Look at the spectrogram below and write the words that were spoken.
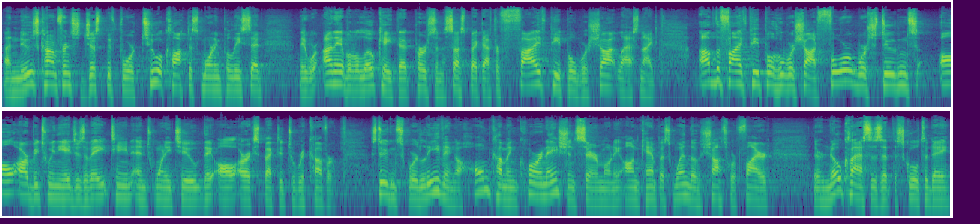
A news conference just before 2 o'clock this morning, police said they were unable to locate that person, a suspect, after five people were shot last night. Of the five people who were shot, four were students. All are between the ages of 18 and 22. They all are expected to recover. Students were leaving a homecoming coronation ceremony on campus when those shots were fired. There are no classes at the school today.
